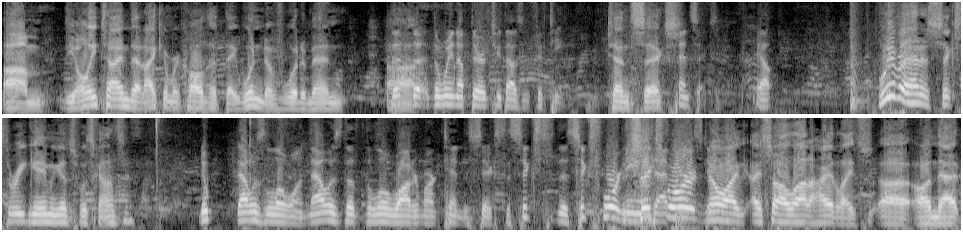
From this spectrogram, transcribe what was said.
The only time that I can recall that they wouldn't have would have been the, uh, the, the win up there in 2015 10-6. 10-6 yep we ever had a 6-3 game against Wisconsin? Nope, that was the low one. That was the, the low water mark, ten to six. The six the six four game. Six four. No, I, I saw a lot of highlights uh, on that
